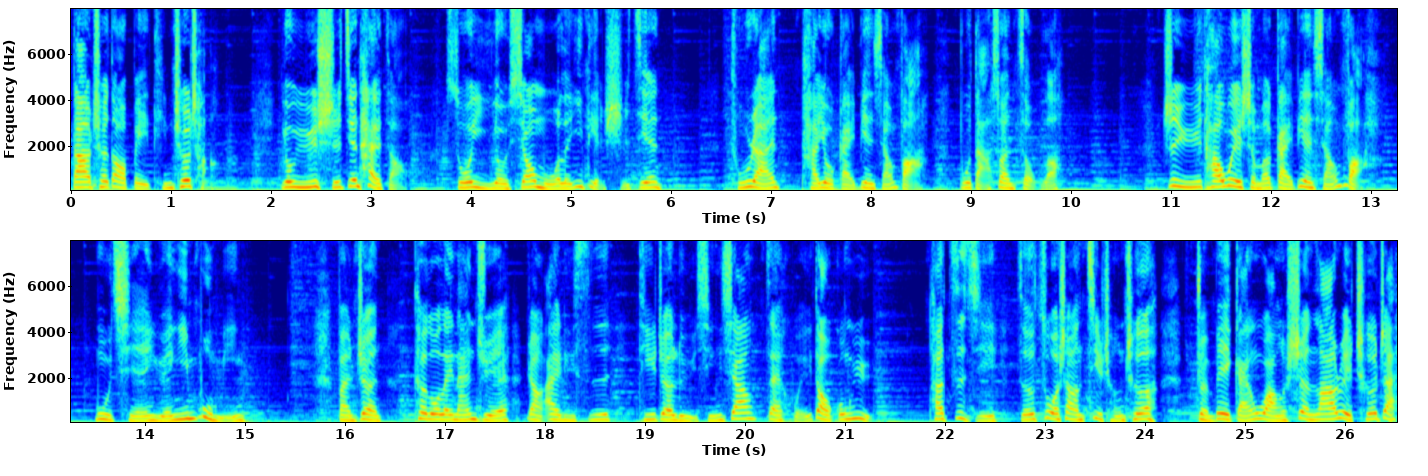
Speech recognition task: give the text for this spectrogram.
搭车到北停车场。由于时间太早，所以又消磨了一点时间。突然，他又改变想法，不打算走了。至于他为什么改变想法，目前原因不明。反正。特洛雷男爵让爱丽丝提着旅行箱再回到公寓，他自己则坐上计程车，准备赶往圣拉瑞车站。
